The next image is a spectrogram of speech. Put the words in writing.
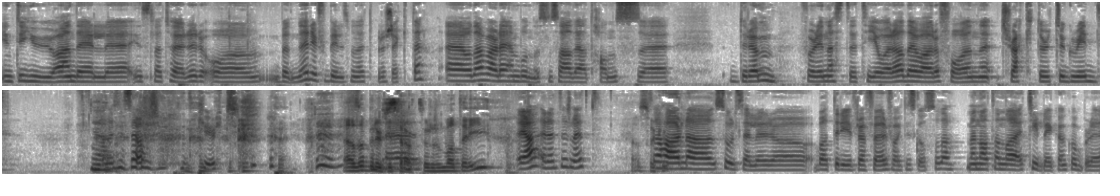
intervjua en del eh, installatører og bønder i forbindelse med dette prosjektet. Eh, og da var det en bonde som sa det at hans eh, drøm for de neste ti åra, det var å få en tractor to grid. Ja. Og det syns jeg var så kult. altså bruke traktoren som batteri? Ja, rett og slett. Ja, så, så har han da solceller og batteri fra før faktisk også, da. Men at han da i tillegg kan koble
